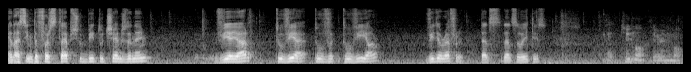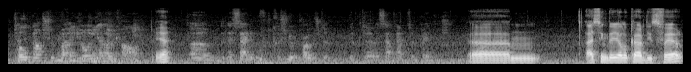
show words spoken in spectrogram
And I think the first step should be to change the name VAR to VAR to to VR, video referee. That's that's the way it is. Okay, two more. If there are any more. Can I ask about your yellow card? Yeah. Um, they're saying it was because you approached the, the, uh, Southampton bench. Um, I think the yellow card is fair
